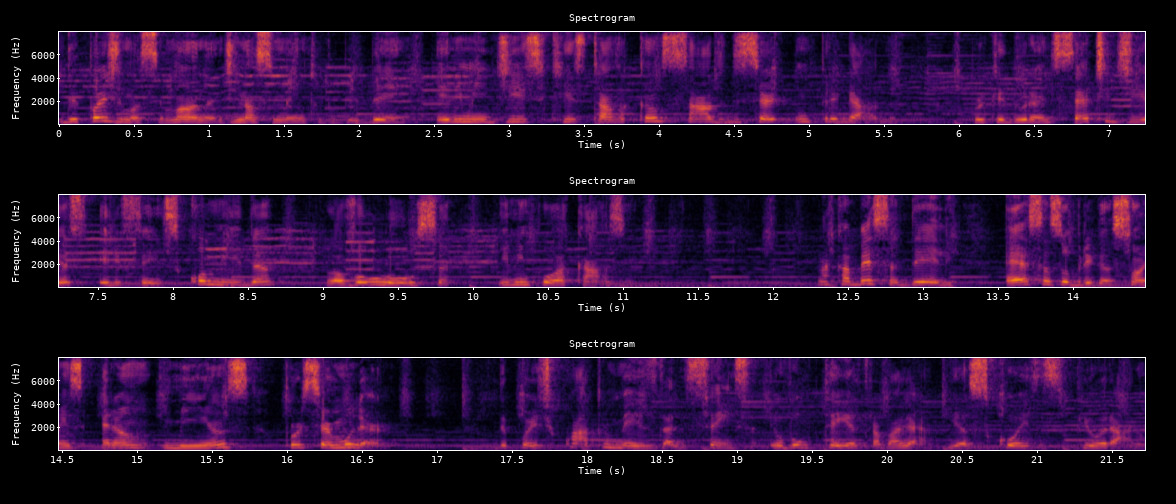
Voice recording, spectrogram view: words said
Depois de uma semana de nascimento do bebê, ele me disse que estava cansado de ser empregado, porque durante sete dias ele fez comida, lavou louça e limpou a casa. Na cabeça dele, essas obrigações eram minhas por ser mulher. Depois de quatro meses da licença, eu voltei a trabalhar e as coisas pioraram.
